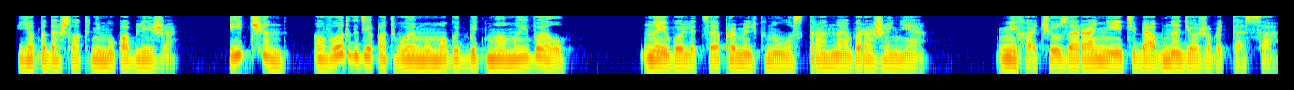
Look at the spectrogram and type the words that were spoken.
Я подошла к нему поближе. «Итчен? Вот где, по-твоему, могут быть мама и Вэл?» На его лице промелькнуло странное выражение. «Не хочу заранее тебя обнадеживать, Тесса».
